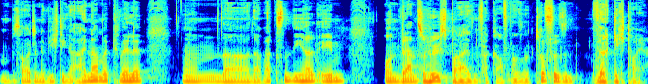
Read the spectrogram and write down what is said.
bis heute eine wichtige Einnahmequelle. Ähm, da, da wachsen die halt eben und werden zu Höchstpreisen verkauft. Also Trüffel sind wirklich teuer.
